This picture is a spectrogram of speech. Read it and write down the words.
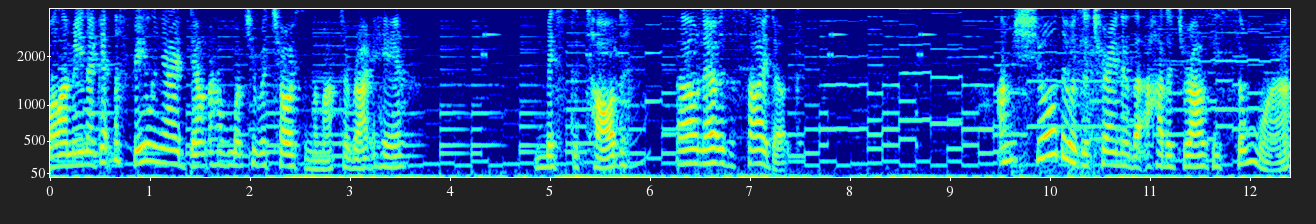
Well, I mean, I get the feeling I don't have much of a choice in the matter right here. Mr. Todd. Oh no, it was a Psyduck. I'm sure there was a trainer that had a Drowzee somewhere.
